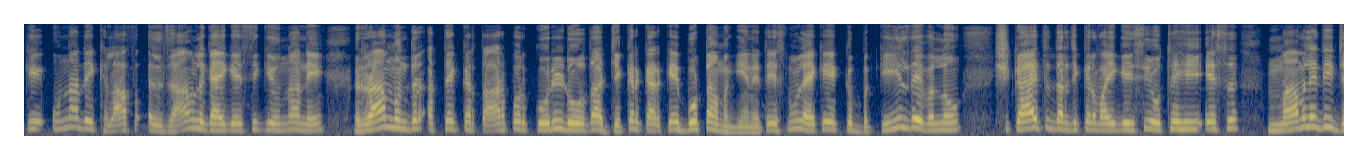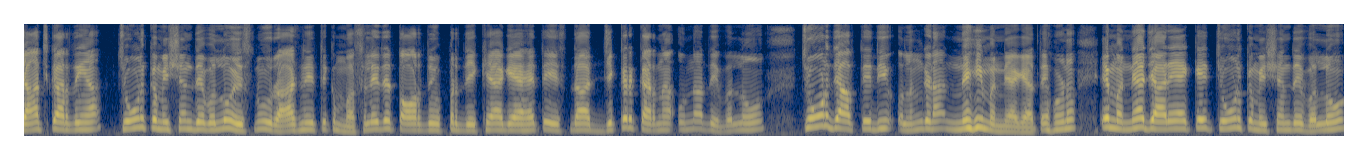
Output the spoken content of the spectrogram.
ਕਿ ਉਹਨਾਂ ਦੇ ਖਿਲਾਫ ਇਲਜ਼ਾਮ ਲਗਾਏ ਗਏ ਸੀ ਕਿ ਉਹਨਾਂ ਨੇ ਰਾਮ ਮੰਦਿਰ ਅਤੇ ਕਰਤਾਰਪੁਰ ਕੋਰੀਡੋਰ ਦਾ ਜ਼ਿਕਰ ਕਰਕੇ ਵੋਟਾਂ ਮੰਗੀਆਂ ਨੇ ਤੇ ਇਸ ਨੂੰ ਲੈ ਕੇ ਇੱਕ ਵਕੀਲ ਦੇ ਵੱਲੋਂ ਸ਼ਿਕਾਇਤ ਦਰਜ ਕਰਵਾਈ ਗਈ ਸੀ। ਉੱਥੇ ਹੀ ਇਸ ਮਾਮਲੇ ਦੀ ਜਾਂਚ ਕਰਦਿਆਂ ਚੋਣ ਕਮਿਸ਼ਨ ਦੇ ਵੱਲੋਂ ਇਸ ਨੂੰ ਰਾਜਨੀਤਿਕ ਮਸਲੇ ਦੇ ਤੌਰ ਦੇ ਉੱਪਰ ਦੇਖਿਆ ਗਿਆ ਹੈ ਤੇ ਇਸ ਦਾ ਜ਼ਿਕਰ ਕਰਨਾ ਉਹਨਾਂ ਦੇ ਵੱਲੋਂ ਚੋਣ ਜ਼ਾਬਤੇ ਦੀ ਉਲੰਘਣਾ ਨਹੀਂ ਮੰਨਿਆ ਗਿਆ। ਤੇ ਹੁਣ ਇਹ ਮੰਨਿਆ ਜਾ ਰਿਹਾ ਹੈ ਕਿ ਚੋਣ ਕਮਿਸ਼ਨ ਦੇ ਵੱਲੋਂ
